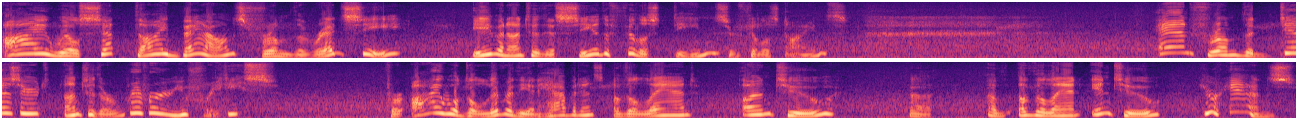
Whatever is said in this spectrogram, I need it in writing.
I will set thy bounds from the Red Sea even unto the sea of the Philistines or Philistines, and from the desert unto the river Euphrates. For I will deliver the inhabitants of the land unto uh, of, of the land into your hands.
